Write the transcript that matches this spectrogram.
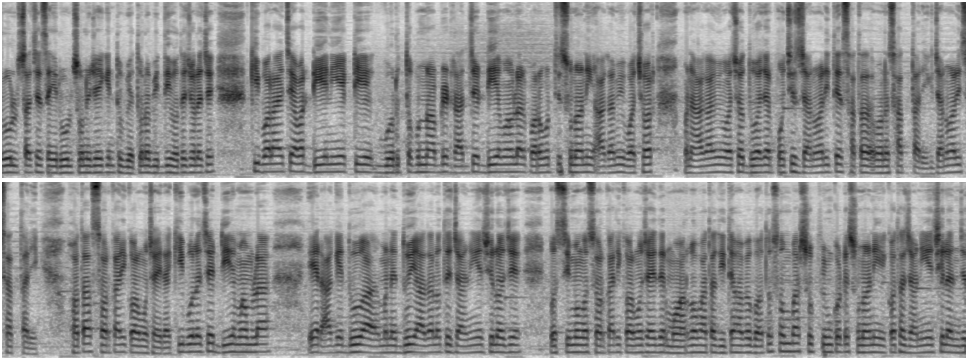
রুলস আছে, সেই রুলস অনুযায়ী কিন্তু বেতনও বৃদ্ধি হতে চলেছে। কি বলা হয়েছে? আবার ডিএ নিয়ে একটি গুরুত্বপূর্ণ আপডেট রাজ্যের ডিএ মামলার পরবর্তী শুনানি আগামী বছর মানে আগামী বছর দু হাজার পঁচিশ জানুয়ারিতে সাতা মানে সাত তারিখ জানুয়ারির সাত তারিখ, হতাশ সরকারি কর্মচারীরা। কি বলেছে? ডিএ মামলা এর আগে দু মানে দুই আদালতে জানিয়েছিল যে, পশ্চিমবঙ্গ সরকারি কর্মচারীদের মহার্ঘ ভাতা দিতে হবে। গত সোমবার সুপ্রিম কোর্টে শুনানি একথা জানিয়েছিলেন যে,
